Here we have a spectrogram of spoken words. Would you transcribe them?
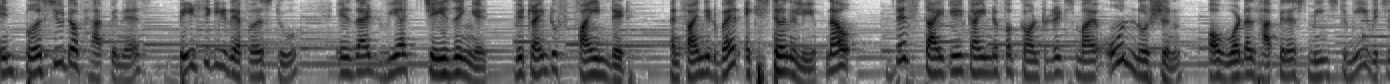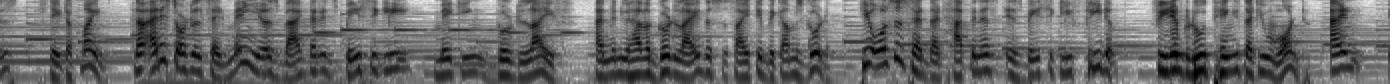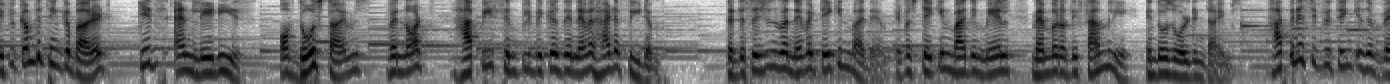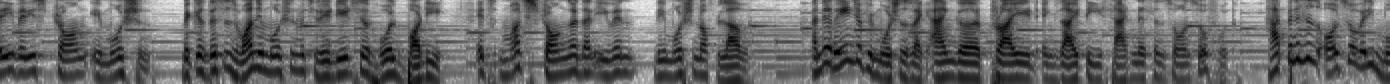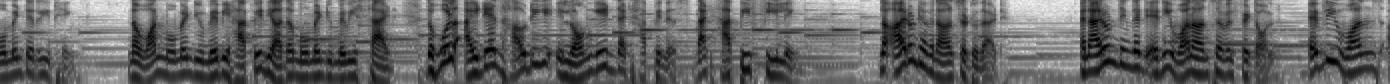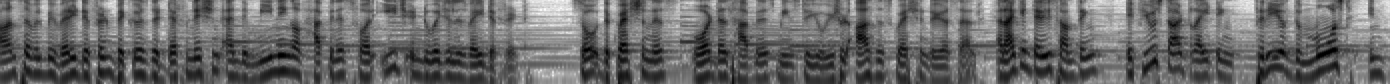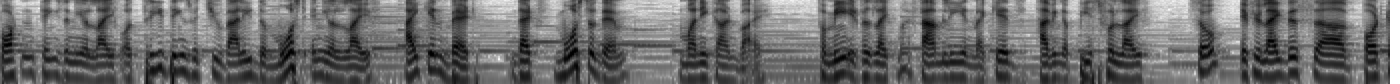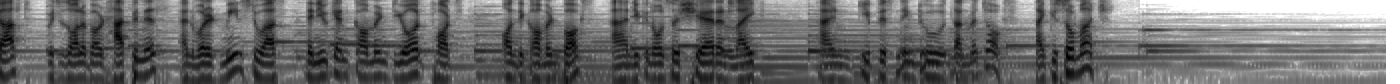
In Pursuit of Happiness basically refers to is that we are chasing it. We're trying to find it and find it where externally. Now, this title kind of contradicts my own notion of what does happiness means to me which is state of mind. Now aristotle said many years back that it's basically making good life. And when you have a good life the society becomes good. He also said that happiness is basically freedom. Freedom to do things that you want. And if you come to think about it kids and ladies of those times were not happy simply because they never had a freedom the decisions were never taken by them, it was taken by the male member of the family in those olden times. Happiness, if you think, is a very, very strong emotion because this is one emotion which radiates your whole body. It's much stronger than even the emotion of love. And the range of emotions like anger, pride, anxiety, sadness, and so on and so forth. Happiness is also a very momentary thing. Now, one moment you may be happy, the other moment you may be sad. The whole idea is how do you elongate that happiness, that happy feeling? Now, I don't have an answer to that. And I don't think that any one answer will fit all. Everyone's answer will be very different because the definition and the meaning of happiness for each individual is very different. So the question is, what does happiness means to you? You should ask this question to yourself. And I can tell you something, if you start writing three of the most important things in your life or three things which you value the most in your life, I can bet that most of them money can't buy. For me, it was like my family and my kids having a peaceful life. So, if you like this uh, podcast, which is all about happiness and what it means to us, then you can comment your thoughts on the comment box and you can also share and like and keep listening to Tanmay Talks. Thank you so much.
